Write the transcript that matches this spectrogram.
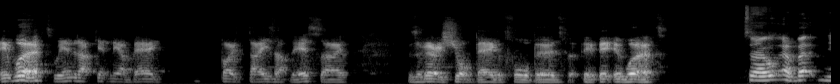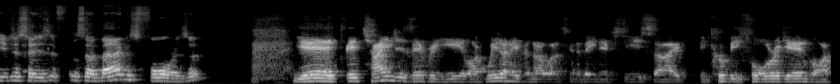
it worked. We ended up getting our bag both days up there, so was a very short bag of four birds, but it, it, it worked. So, uh, but you just said, is it so? Bag is four, is it? Yeah, it, it changes every year. Like we don't even know what it's going to be next year, so it could be four again. Like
